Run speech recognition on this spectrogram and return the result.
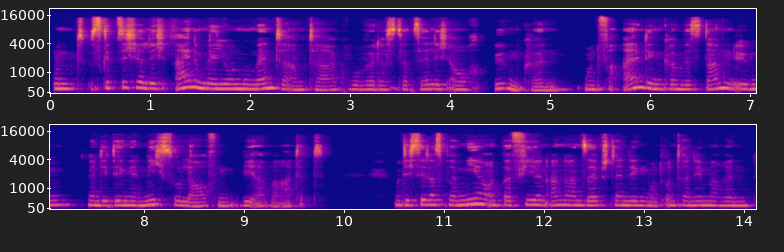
Und es gibt sicherlich eine Million Momente am Tag, wo wir das tatsächlich auch üben können. Und vor allen Dingen können wir es dann üben, wenn die Dinge nicht so laufen wie erwartet. Und ich sehe das bei mir und bei vielen anderen Selbstständigen und Unternehmerinnen,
